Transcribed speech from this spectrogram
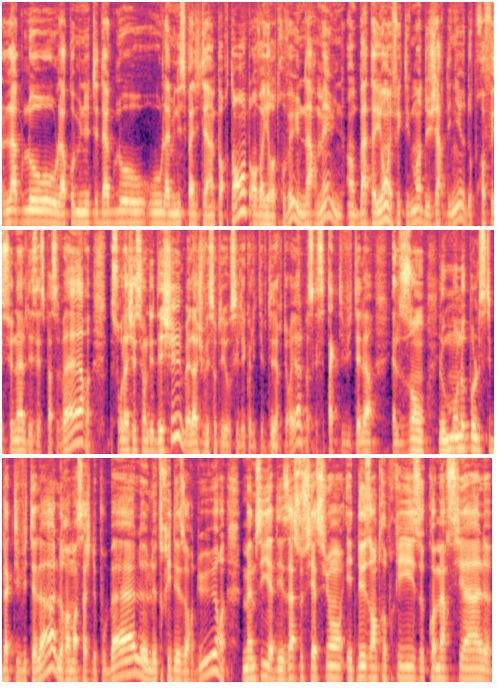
l'aglo, la communauté d'aglo ou la municipalité importante, on va y retrouver une armée, un bataillon effectivement de jardiniers, de professionnels des espaces verts. Sur la gestion des déchets, ben là je vais sauter aussi les collectivités territoriales parce que cette activité-là, elles ont le monopole de ce type d'activité-là, le ramassage de poubelles, le tri des ordures, même s'il y a des associations et des entreprises commerciales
